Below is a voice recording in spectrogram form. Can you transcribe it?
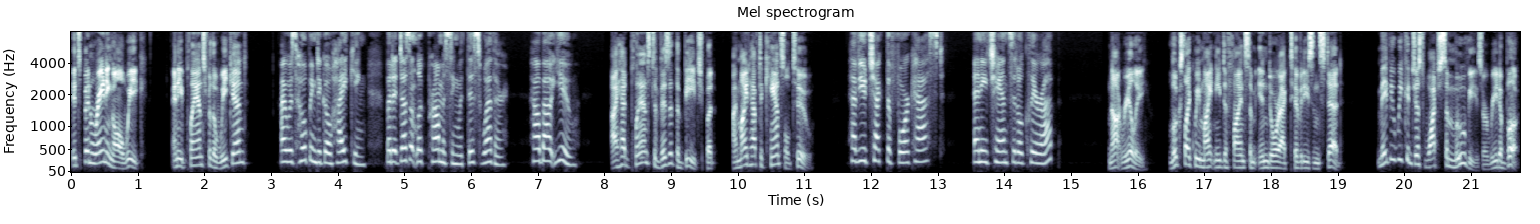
It's been raining all week. Any plans for the weekend? I was hoping to go hiking, but it doesn't look promising with this weather. How about you? I had plans to visit the beach, but I might have to cancel too. Have you checked the forecast? Any chance it'll clear up? Not really. Looks like we might need to find some indoor activities instead. Maybe we could just watch some movies or read a book.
